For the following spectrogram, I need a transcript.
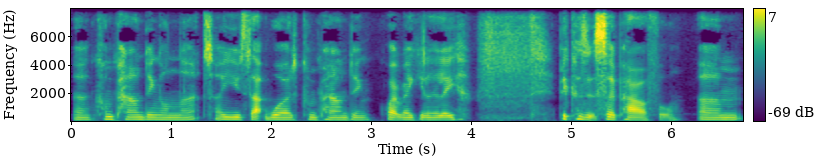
and compounding on that. I use that word compounding quite regularly because it's so powerful. Um,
